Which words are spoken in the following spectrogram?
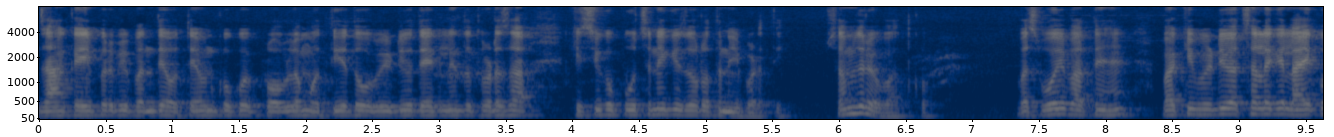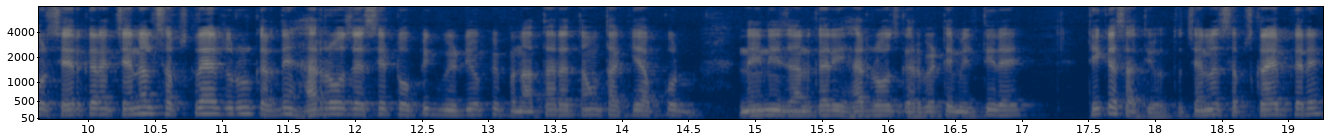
जहाँ कहीं पर भी बंदे होते हैं, उनको कोई प्रॉब्लम होती है तो वो वीडियो देख लें तो थोड़ा सा किसी को पूछने की ज़रूरत नहीं पड़ती। समझ रहे हो बात को? बस वही बातें हैं। बाकी वीडियो अच्छा लगे लाइक और शेयर करें। चैनल सब्सक्राइब ज़रूर कर दें। हर रोज़ ऐसे टॉपिक वीडियो पे बनाता रहता हूँ ताकि आपको नई नई जानकारी हर रोज़ घर बैठे मिलती रहे। ठीक है साथियों? तो चैनल सब्सक्राइब करें।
